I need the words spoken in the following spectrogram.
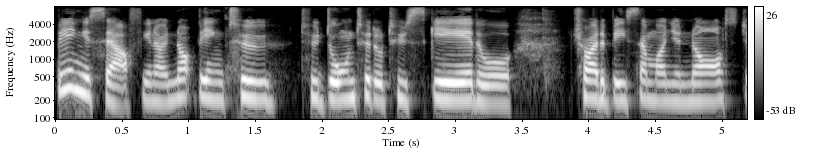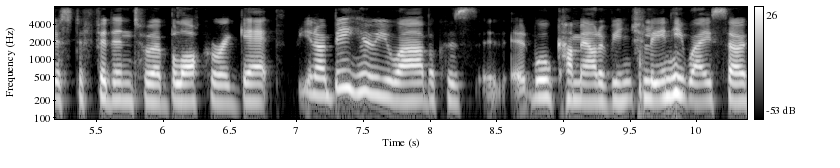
being yourself. You know, not being too too daunted or too scared or try to be someone you're not just to fit into a block or a gap. You know, be who you are because it, it will come out eventually anyway. So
